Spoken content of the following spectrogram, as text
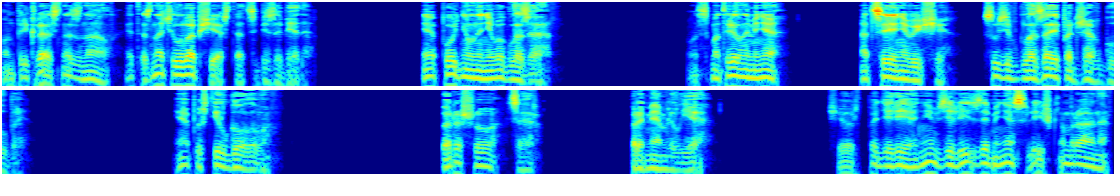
Он прекрасно знал, это значило вообще остаться без обеда. Я поднял на него глаза. Он смотрел на меня оценивающе, сузив глаза и поджав губы. Я опустил голову. «Хорошо, сэр», — промямлил я. «Черт подери, они взялись за меня слишком рано.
